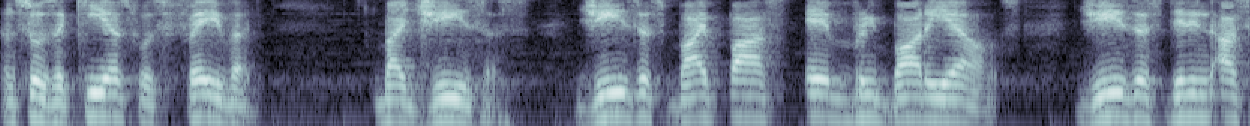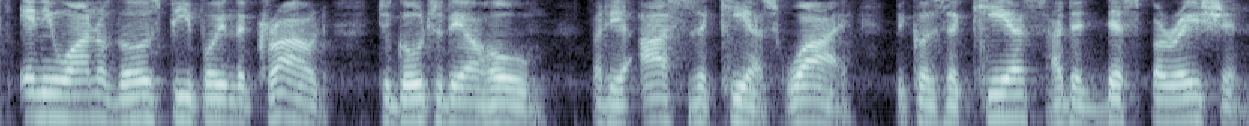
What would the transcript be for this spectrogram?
And so Zacchaeus was favored by Jesus. Jesus bypassed everybody else. Jesus didn't ask any one of those people in the crowd to go to their home, but he asked Zacchaeus. Why? Because Zacchaeus had a desperation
